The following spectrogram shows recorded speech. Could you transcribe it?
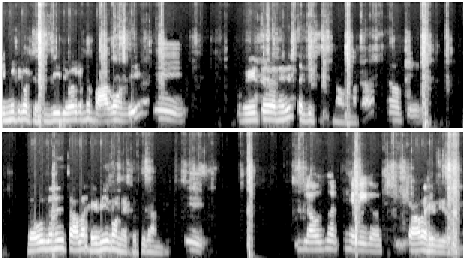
లిమిట్గా వచ్చేసింది. ఇది వరకు బాగా ఉంది రేట్ అనేది తగ్గిస్తున్నాం అనమాట ఓకే. బ్లౌజ్ అనేది చాలా హెవీగా ఉన్నాయి ప్రతి దానికి. బ్లౌజ్ వర్క్ హెవీగా వచ్చింది. చాలా హెవీగా ఉన్నాయి.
